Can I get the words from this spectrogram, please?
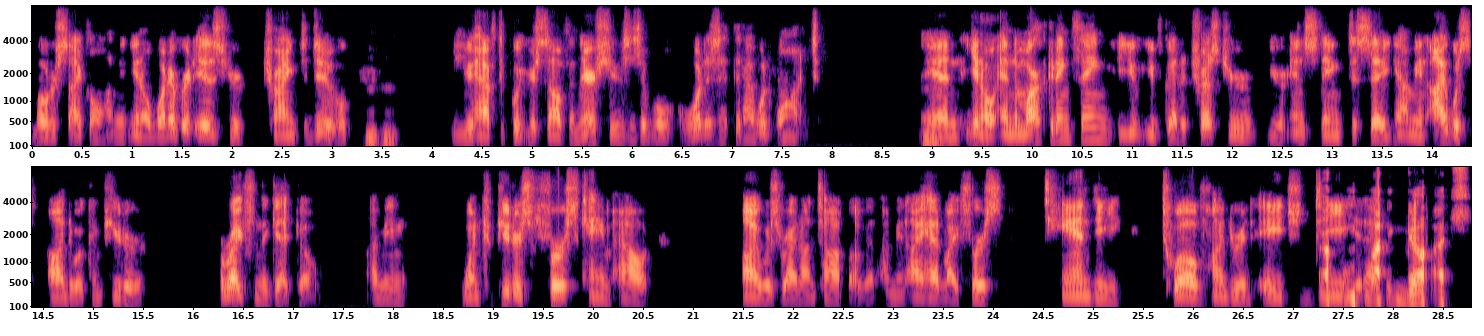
motorcycle. I mean, you know, whatever it is you're trying to do, mm-hmm. you have to put yourself in their shoes and say, well, what is it that I would want? Mm. And you know, and the marketing thing, you you've got to trust your your instinct to say, yeah. I mean, I was onto a computer right from the get go. I mean, when computers first came out, I was right on top of it. I mean, I had my first Tandy 1200 HD. Oh my gosh.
